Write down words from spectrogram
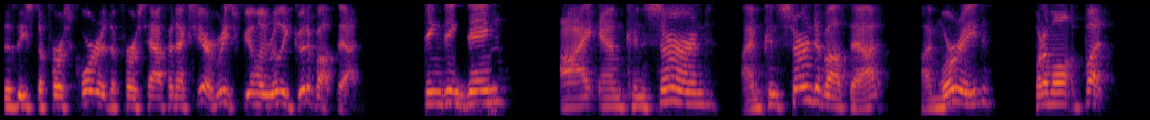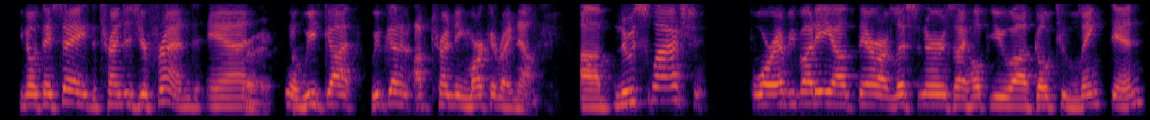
at least the first quarter, the first half of next year. Everybody's feeling really good about that. Ding, ding, ding. I am concerned. I'm concerned about that. I'm worried, but I'm all but you know what they say, the trend is your friend. And right. you know, we've got we've got an uptrending market right now. Um, newsflash for everybody out there, our listeners. I hope you uh, go to LinkedIn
